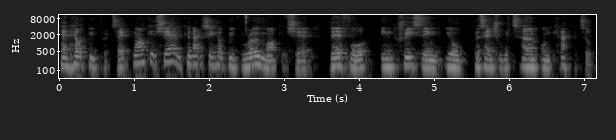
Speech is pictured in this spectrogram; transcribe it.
can help you protect market share and can actually help you grow market share, therefore increasing your potential return on capital.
